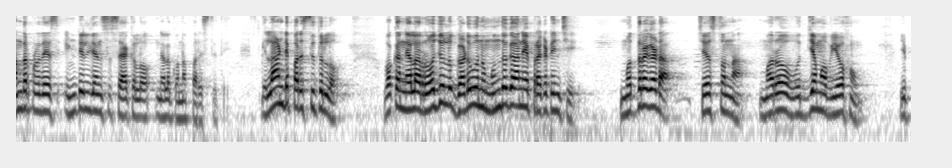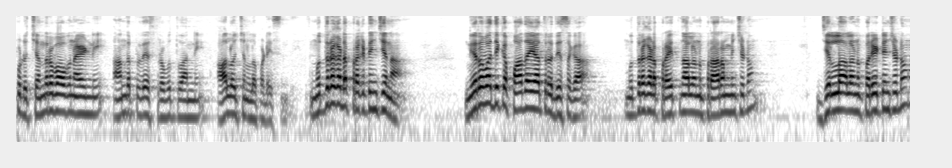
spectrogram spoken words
ఆంధ్రప్రదేశ్ ఇంటెలిజెన్స్ శాఖలో నెలకొన్న పరిస్థితి. ఇలాంటి పరిస్థితుల్లో ఒక నెల రోజులు గడువును ముందుగానే ప్రకటించి ముద్రగడ చేస్తున్న మరో ఉద్యమ వ్యూహం ఇప్పుడు చంద్రబాబు నాయుడిని ఆంధ్రప్రదేశ్ ప్రభుత్వాన్ని ఆలోచనలో పడేసింది. ముద్రగడ ప్రకటించిన నిరవధిక పాదయాత్ర దిశగా ముద్రగడ ప్రయత్నాలను ప్రారంభించడం జిల్లాలను పర్యటించడం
